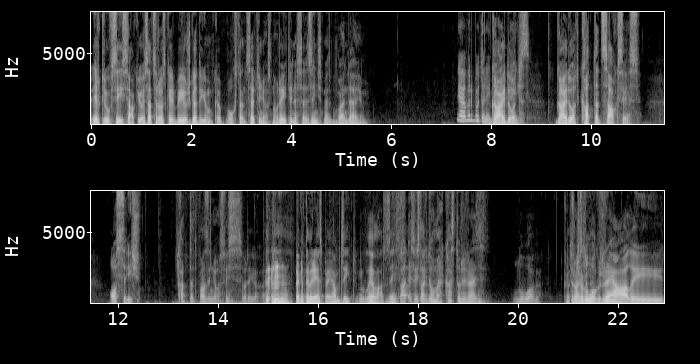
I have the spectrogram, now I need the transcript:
ir kļuvis īsāk, jo es atceros, ka ir bijuši gadījumi, ka pulksten septiņos no rīta Inesē ziņas mēs baidējam. Jā, varbūt arī Gaidot. Gaidot, kad tad sāksies osīši. Kad tad paziņos viss svarīgākais? Tagad tev ir iespēja apdzīt lielās Es, ziņas. la- es visu laiku domāju, kas tur ir aiz loga. Kas Tur aiz loga reāli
